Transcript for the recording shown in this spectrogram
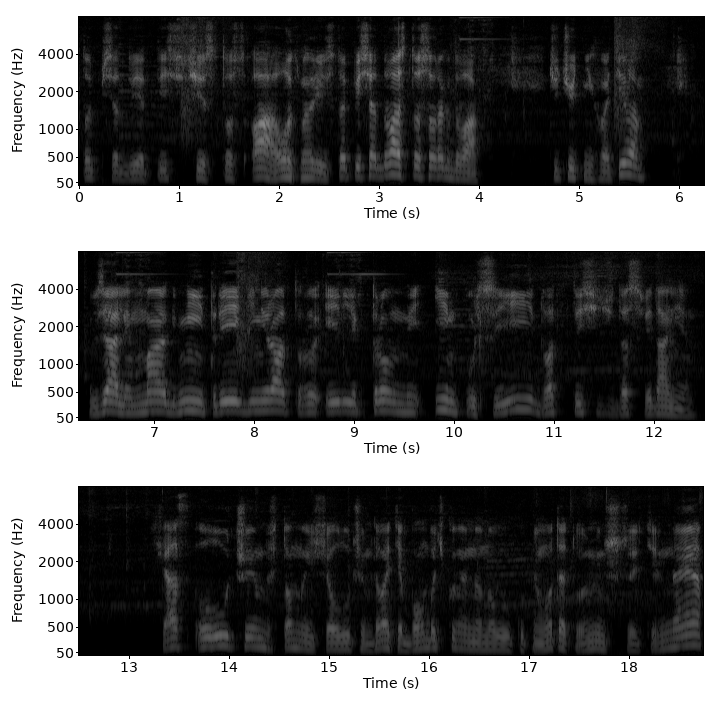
152 тысячи 100... А, вот смотри, 152, 142. Чуть-чуть не хватило. Взяли магнит, регенератор, электронный импульс и 20 тысяч, до свидания. Сейчас улучшим. Что мы еще улучшим? Давайте бомбочку, наверное, новую купим. Вот эту уменьшительная.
